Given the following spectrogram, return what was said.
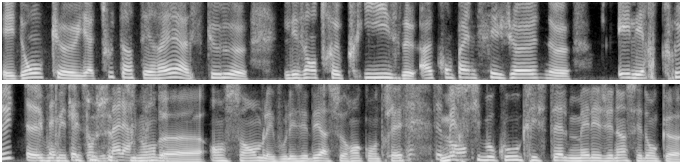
Et donc, euh, il y a tout intérêt à ce que euh, les entreprises accompagnent ces jeunes et les recrutent et vous mettez tout ce petit monde euh, ensemble et vous les aidez à se rencontrer. Merci beaucoup Christelle Mélé-Génin. C'est donc euh,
